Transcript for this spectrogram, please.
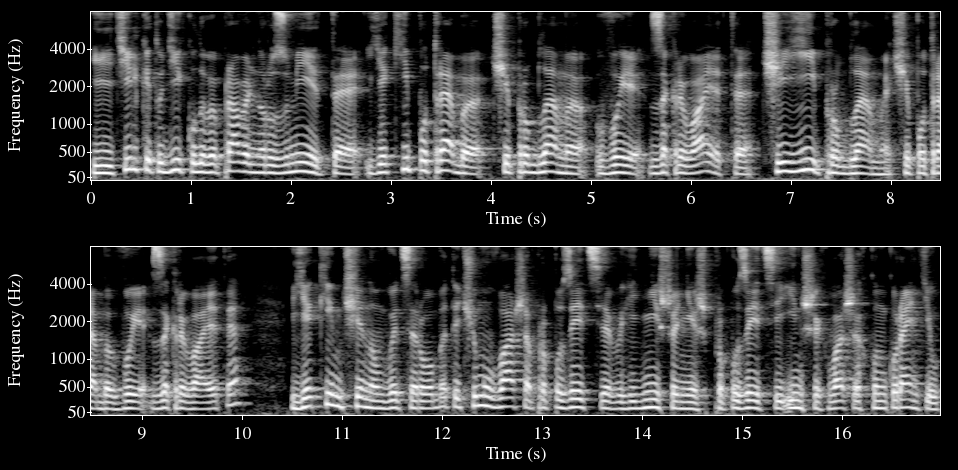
І тільки тоді, коли ви правильно розумієте, які потреби чи проблеми ви закриваєте, чиї проблеми чи потреби ви закриваєте, яким чином ви це робите? Чому ваша пропозиція вигідніша, ніж пропозиції інших ваших конкурентів,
